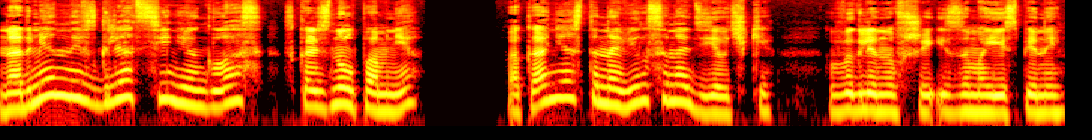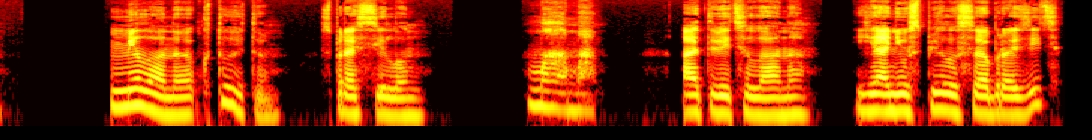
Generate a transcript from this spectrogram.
Надменный взгляд синих глаз скользнул по мне, пока не остановился на девочке, выглянувшей из-за моей спины. «Милана, кто это?» — спросил он. «Мама», — ответила она. Я не успела сообразить,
